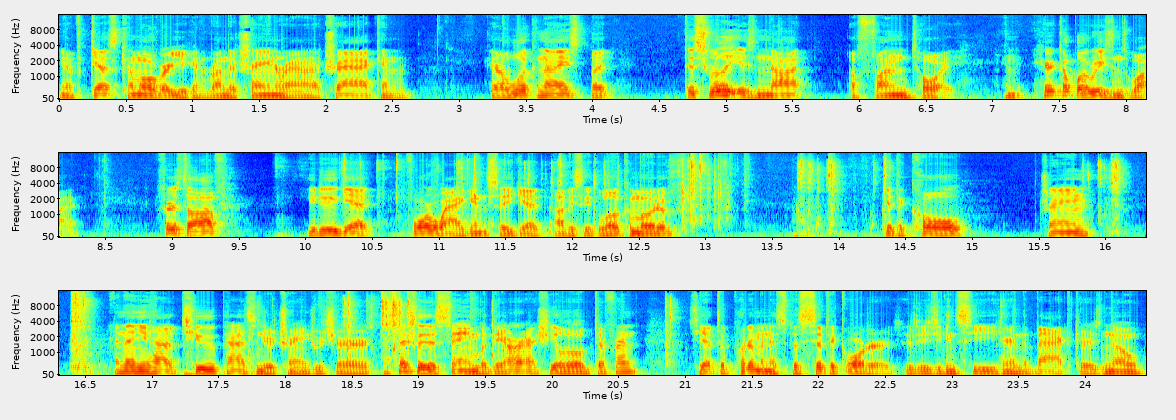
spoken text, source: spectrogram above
you know, if guests come over, you can run the train around a track and it'll look nice, but this really is not a fun toy. And here are a couple of reasons why. First off, you do get four wagons, so you get obviously the locomotive, get the coal train, and then you have two passenger trains, which are essentially the same, but they are actually a little different. So you have to put them in a specific order. As you can see here in the back, there's no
